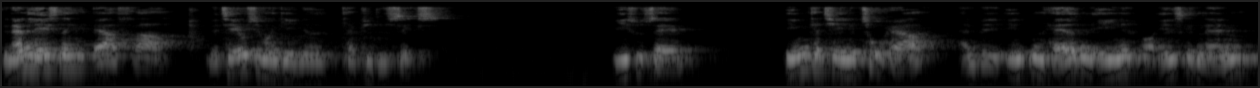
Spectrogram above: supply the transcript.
Den anden læsning er fra Matteus evangeliet kapitel 6. Jesus sagde, ingen kan tjene to herrer. Han vil enten have den ene og elske den anden,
